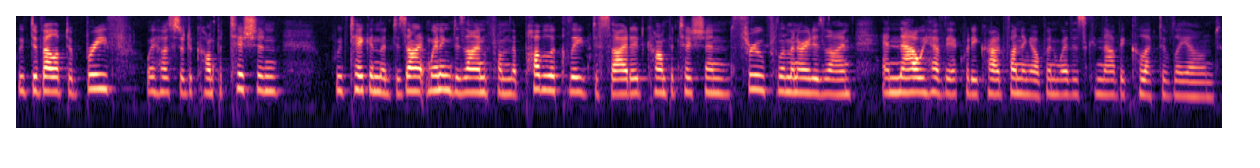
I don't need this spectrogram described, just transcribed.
we've developed a brief, we hosted a competition, we've taken the design, winning design from the publicly decided competition through preliminary design, and now we have the equity crowdfunding open where this can now be collectively owned.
